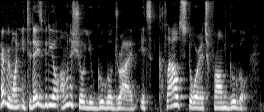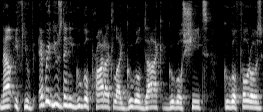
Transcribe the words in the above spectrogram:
Hey everyone, in today's video, I want to show you Google Drive. It's cloud storage from Google. Now, if you've ever used any Google product like Google Doc, Google Sheets, Google Photos,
